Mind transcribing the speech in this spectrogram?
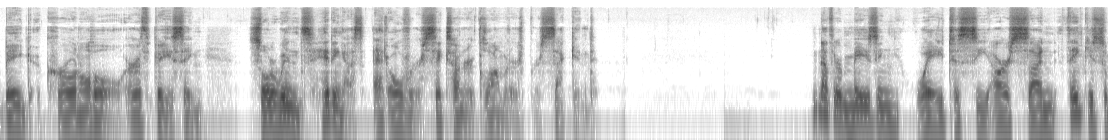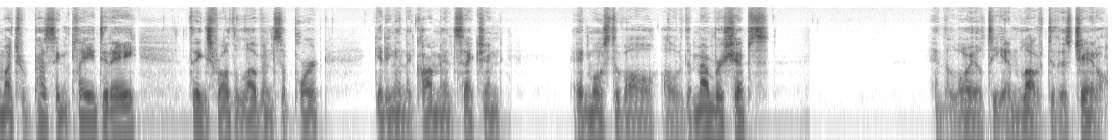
Big coronal hole, Earth facing, solar winds hitting us at over 600 kilometers per second. Another amazing way to see our sun. Thank you so much for pressing play today. Thanks for all the love and support, getting in the comment section, and most of all, all of the memberships and the loyalty and love to this channel.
